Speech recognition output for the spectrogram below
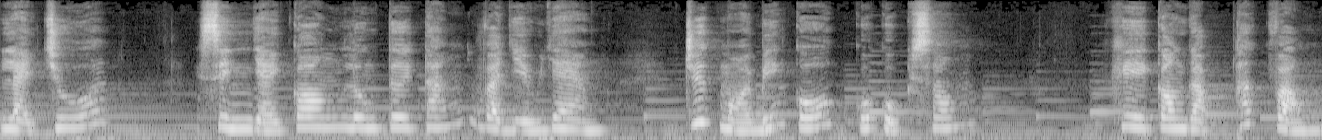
Lạy Chúa, xin dạy con luôn tươi tắn và dịu dàng trước mọi biến cố của cuộc sống. Khi con gặp thất vọng,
